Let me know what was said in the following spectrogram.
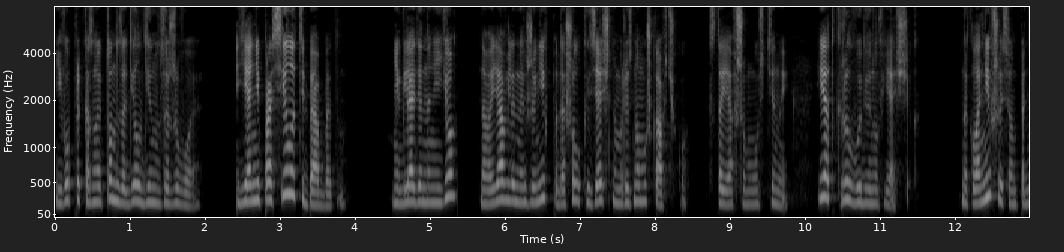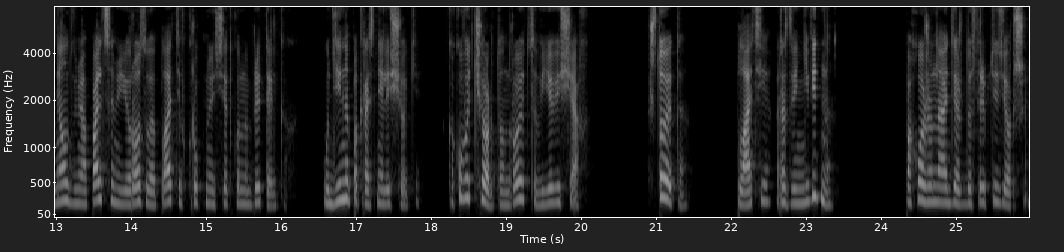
Его приказной тон задел Дину за живое. «Я не просила тебя об этом. Не глядя на нее, новоявленный жених подошел к изящному резному шкафчику, стоявшему у стены, и открыл, выдвинув ящик. Наклонившись, он поднял двумя пальцами ее розовое платье в крупную сетку на бретельках. У Дины покраснели щеки. Какого черта он роется в ее вещах? Что это? Платье? Разве не видно? Похоже на одежду стриптизерши.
